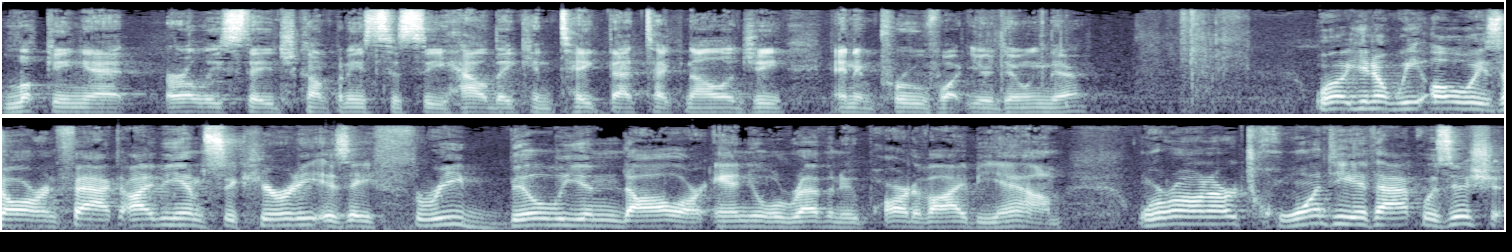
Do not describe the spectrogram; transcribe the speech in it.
looking at early stage companies to see how they can take that technology and improve what you're doing there? Well, you know, we always are. In fact, IBM Security is a $3 billion annual revenue part of IBM. We're on our 20th acquisition.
